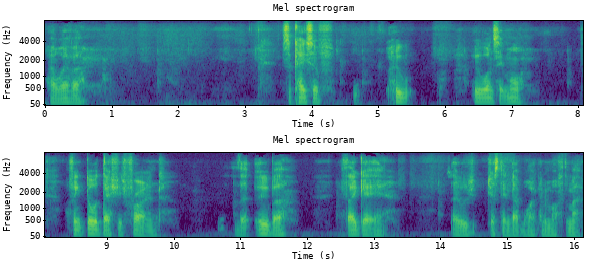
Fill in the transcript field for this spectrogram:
However, it's a case of who who wants it more. I think DoorDash is frightened that Uber, if they get it, they will just end up wiping them off the map.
